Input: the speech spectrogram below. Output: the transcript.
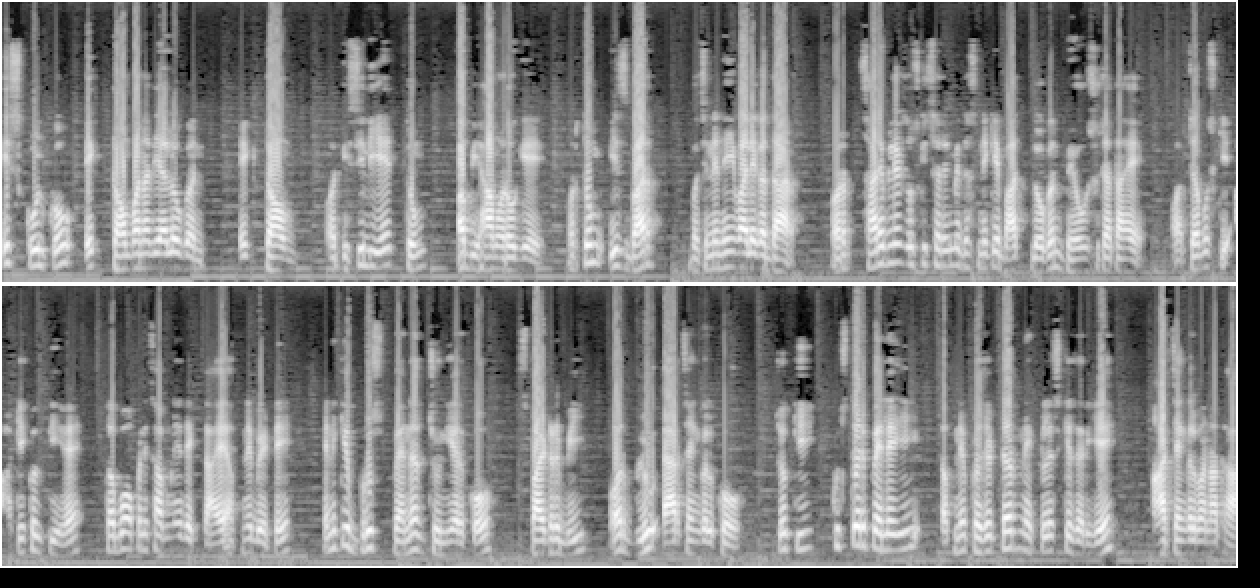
इस स्कूल को एक टॉम बना दिया लोगन, एक टॉम। और इसीलिए तुम अब यहाँ मरोगे। और तुम इस बार बचने नहीं वाले गद्दार। और सारे ब्लेड्स उसके शरीर में धसने के बाद लोगन बेहोश हो जाता है। और जब उसकी आँखें खुलती है, तब वो अपने सामने देखता है अपने बेटे, यानी कि ब्रूस बैनर जूनियर को, स्पाइडर बी और ब्लू आर्च एंगल को, जो कि कुछ देर पहले ही अपने प्रोजेक्टर नेकलेस के ज़रिए आर्च एंगल बना था।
